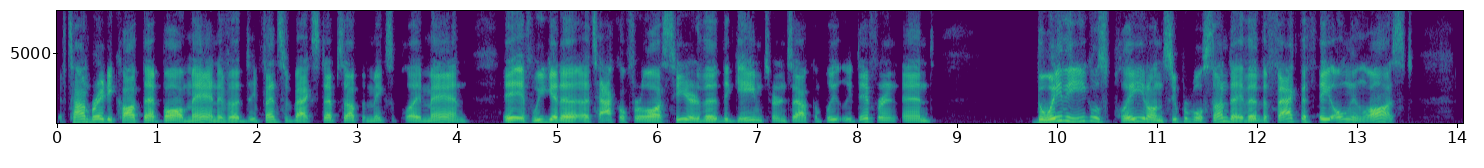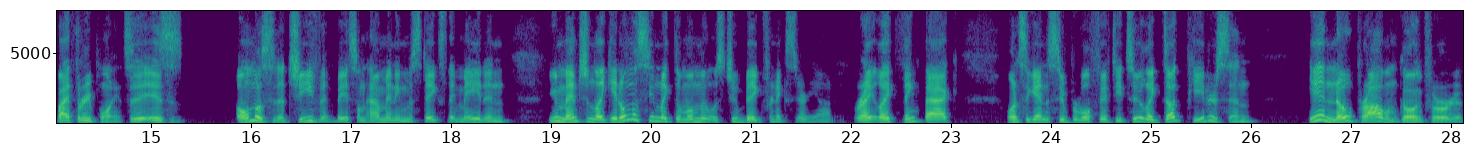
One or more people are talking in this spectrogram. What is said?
if Tom Brady caught that ball, man, if a defensive back steps up and makes a play, man, if we get a, a, tackle for loss here, the, the game turns out completely different. And the way the Eagles played on Super Bowl Sunday, the, the fact that they only lost by three points is almost an achievement based on how many mistakes they made. And you mentioned like it almost seemed like the moment was too big for Nick Sirianni, right? Like think back once again to Super Bowl 52, like Doug Pederson, he had no problem going for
